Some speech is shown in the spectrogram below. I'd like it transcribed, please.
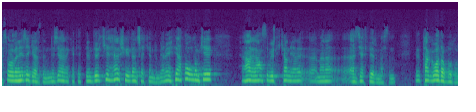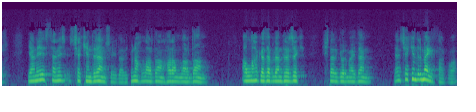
Bəs orada necə gəzdin, necə hərəkət etdin? Deyir ki, hər şeydən çəkindim. Yəni ehtiyatlı oldum ki, hər hansı bir tikan yəni mənə əziyyət verməsin. Yəni təqva da budur. Yəni səni çəkindirən şeyləri, günahlardan, haramlardan, Allahı qəzəbləndirəcək işlər görməkdən, yəni çəkindirməkdir təqva.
